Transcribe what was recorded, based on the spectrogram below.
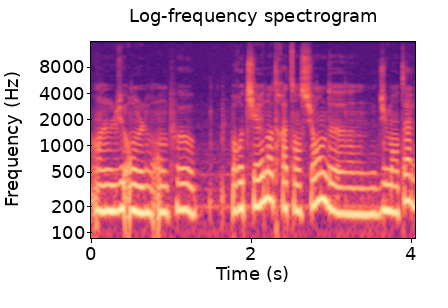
on, peut retirer notre attention du mental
